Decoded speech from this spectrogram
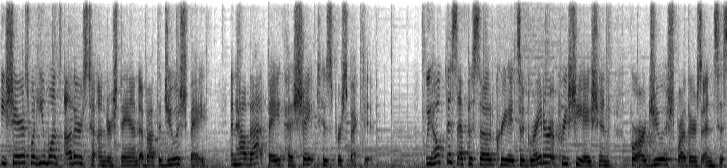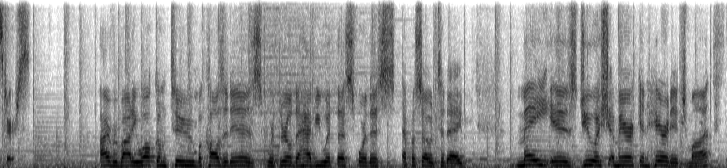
He shares what he wants others to understand about the Jewish faith and how that faith has shaped his perspective. We hope this episode creates a greater appreciation for our Jewish brothers and sisters. Hi, everybody. Welcome to Because It Is. We're thrilled to have you with us for this episode today. May is Jewish American Heritage Month,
